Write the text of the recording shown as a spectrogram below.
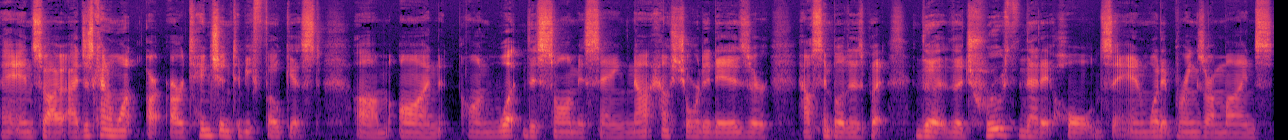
and so I, I just kind of want our, our, attention to be focused um, on on what this psalm is saying, not how short it is or how simple it is, but the the truth that it holds and what it brings our minds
